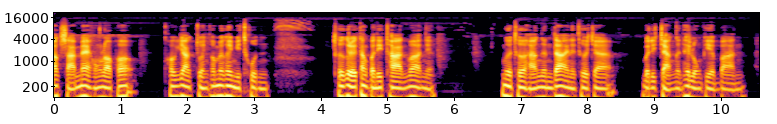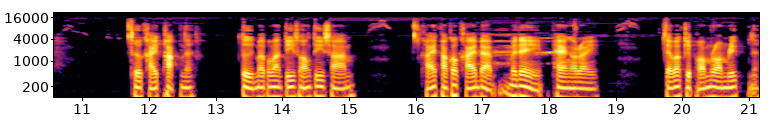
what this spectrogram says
รักษาแม่ของเรา เพราะเขายากจนเขาไม่ค่อยมีทุน เธอก็เลยตั้งปณิธานว่าเนี่ย เมื่อเธอหาเงินได้เนี่ย เธอจะ บริจาคเงินให้โรงพยาบาล เธอขายผักนะ ตื่นมาประมาณตีสองตีสามขายผักก็ขายแบบไม่ได้แพงอะไร แต่ว่าเก็บหอมรอมริบนะ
